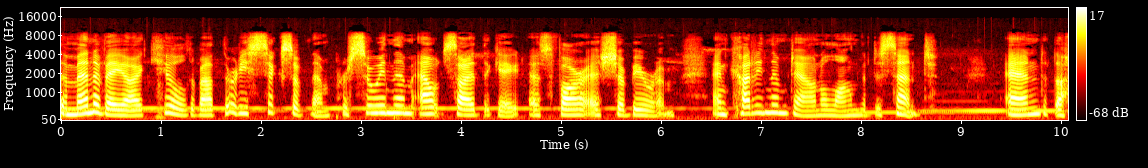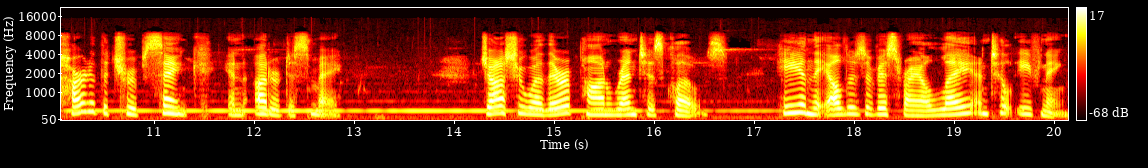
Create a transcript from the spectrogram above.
The men of Ai killed about thirty six of them, pursuing them outside the gate as far as Shebarim, and cutting them down along the descent. And the heart of the troops sank in utter dismay. Joshua thereupon rent his clothes. He and the elders of Israel lay until evening,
